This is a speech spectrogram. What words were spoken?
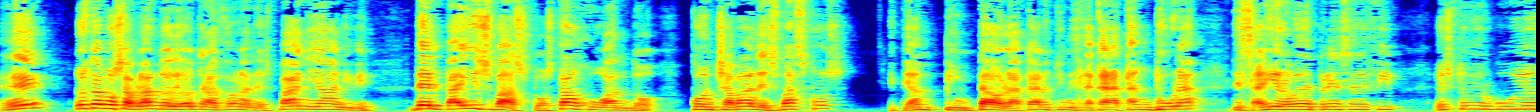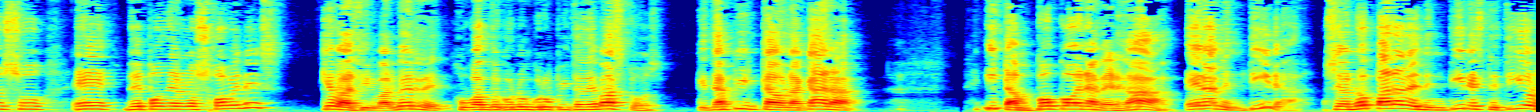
¿Eh? No estamos hablando de otra zona de España ni de... Del país vasco. Están jugando con chavales vascos que te han pintado la cara, tienes la cara tan dura de salir a la de prensa y decir, estoy orgulloso ¿eh? de poner los jóvenes. ¿Qué va a decir Valverde jugando con un grupito de vascos? Que te ha pintado la cara. Y tampoco era verdad, era mentira. O sea, no para de mentir este tío.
